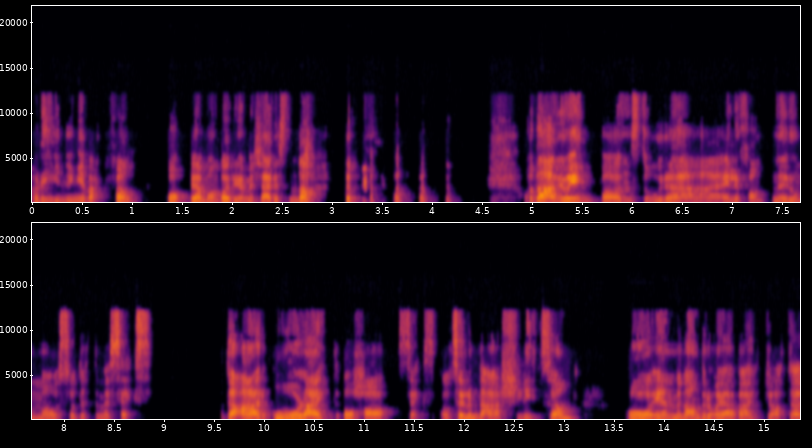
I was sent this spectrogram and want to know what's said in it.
klining i hvert fall. Håper jeg man bare gjør med kjæresten, da. Og da er vi jo inne på den store elefanten i rommet også, dette med sex. Det er ålreit å ha sex. Og selv om det er slitsomt og ene med det andre, og jeg vet jo at det,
